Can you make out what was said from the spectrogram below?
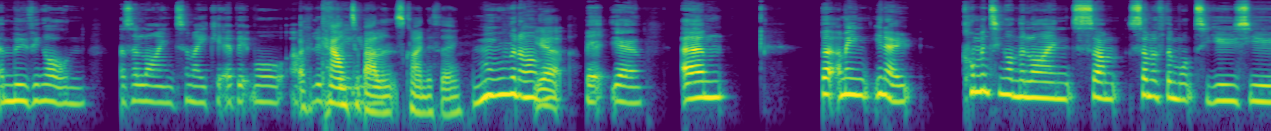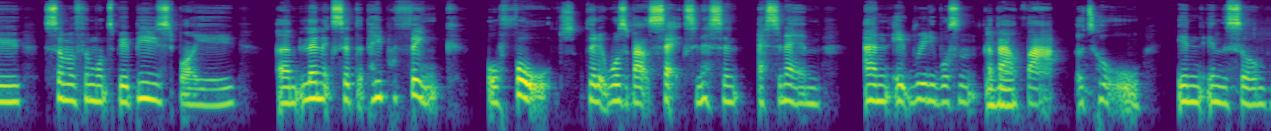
and moving on" as a line to make it a bit more A uplifting. you know counterbalance kind of thing. moving on Yeah. bit yeah um but i mean you know commenting on the line some some of them want to use you some of them want to be abused by you um lennox said that people think or thought that it was about sex in S- s&m and it really wasn't Mhm. about that at all in in the song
